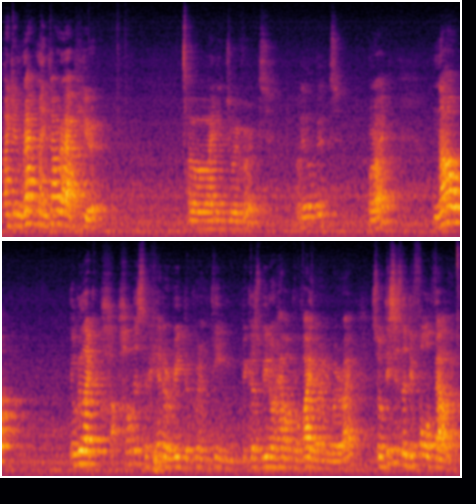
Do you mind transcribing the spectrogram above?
I can wrap my entire app here. Oh, I need to revert a little bit. All right. Now you'll be like, how does the header read the current theme? Because we don't have a provider anywhere, right? So this is the default value.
